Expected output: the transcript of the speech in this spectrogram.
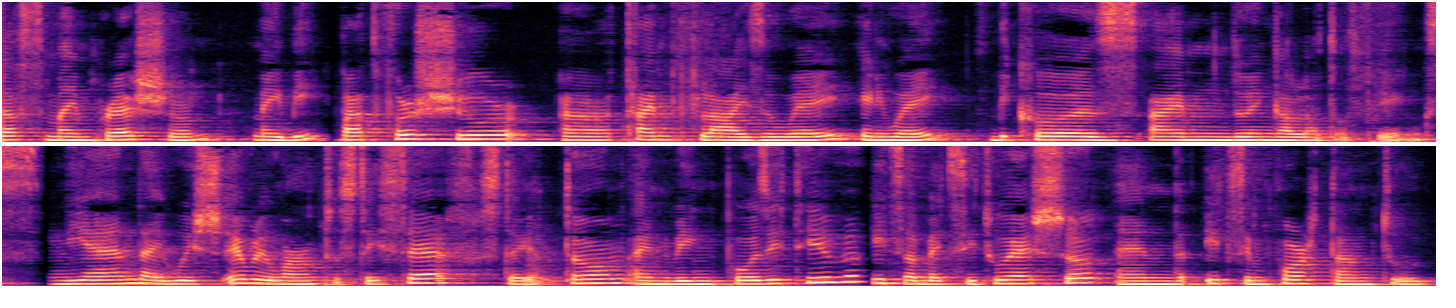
just my impression, maybe, but for sure, uh, time flies away anyway because I'm doing a lot of things. In the end, I wish everyone to stay safe, stay at home, and being positive. It's a bad situation and it's important to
